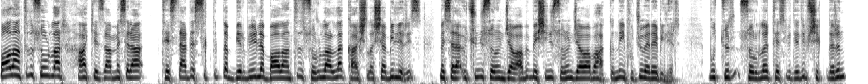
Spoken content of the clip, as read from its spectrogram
Bağlantılı sorular hakeza mesela testlerde sıklıkla birbiriyle bağlantılı sorularla karşılaşabiliriz. Mesela üçüncü sorunun cevabı beşinci sorunun cevabı hakkında ipucu verebilir. Bu tür soruları tespit edip şıkların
